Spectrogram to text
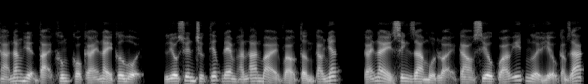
khả năng hiện tại không có cái này cơ hội, liêu xuyên trực tiếp đem hắn an bài vào tầng cao nhất, cái này sinh ra một loại cao siêu quá ít người hiểu cảm giác,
